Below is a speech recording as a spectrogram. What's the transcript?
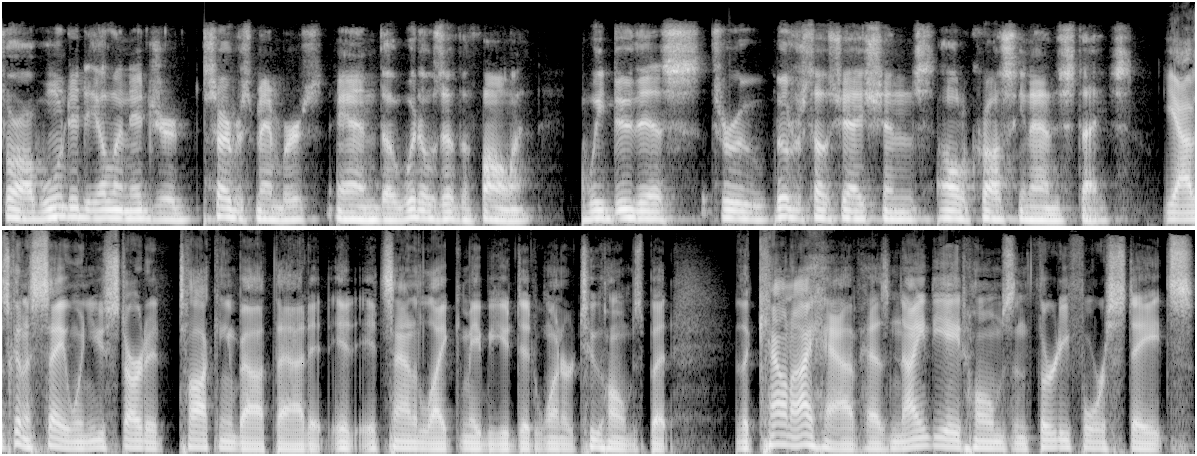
for our wounded, ill, and injured service members and the widows of the fallen. We do this through builder associations all across the United States. Yeah, I was going to say when you started talking about that, it, it, it sounded like maybe you did one or two homes, but the count I have has 98 homes in 34 states.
